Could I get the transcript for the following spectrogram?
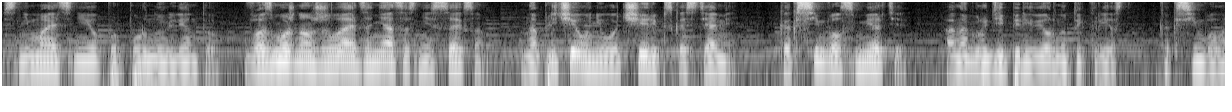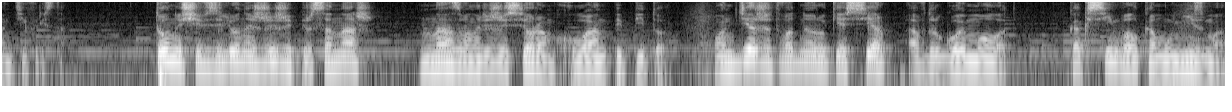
снимает с нее пурпурную ленту. Возможно, он желает заняться с ней сексом. На плече у него череп с костями, как символ смерти, а на груди перевернутый крест, как символ Антихриста. Тонущий в зеленой жиже персонаж назван режиссером Хуан Пепито. Он держит в одной руке серп, а в другой молот, как символ коммунизма.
